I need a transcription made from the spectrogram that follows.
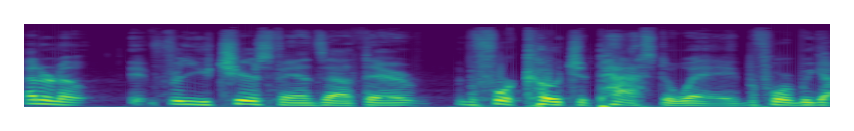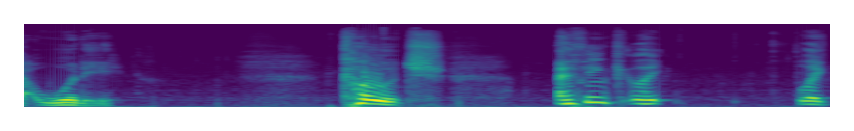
I don't know for you Cheers fans out there. Before Coach had passed away, before we got Woody, Coach, I think like like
